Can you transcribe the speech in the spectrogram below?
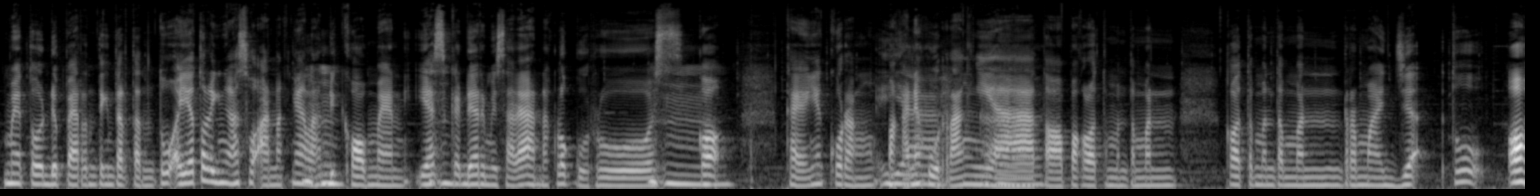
metode parenting tertentu, ayah tuh lagi ngasuh anaknya lah di komen, ya sekedar misalnya anak lo kurus, Mm-mm. kok kayaknya kurang makannya Iya, kurang ya, ah. atau apa kalau teman-teman kalau teman-teman remaja tuh, oh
